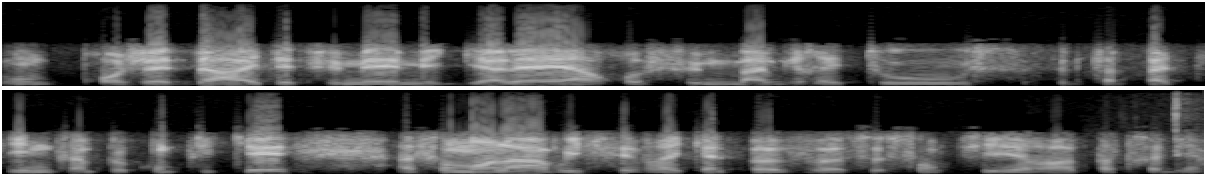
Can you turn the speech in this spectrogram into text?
ont le projet d'arrêter de fumer, mais galèrent, refument malgré tout, ça patine, c'est un peu compliqué, à ce moment-là, oui, c'est vrai qu'elles peuvent se sentir pas très bien.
